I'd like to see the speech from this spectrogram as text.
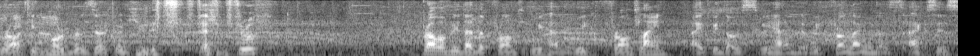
brought in more berserker units to tell the truth. Probably that the front we have a weak front line, right? With those we had a weak front line with those axes.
